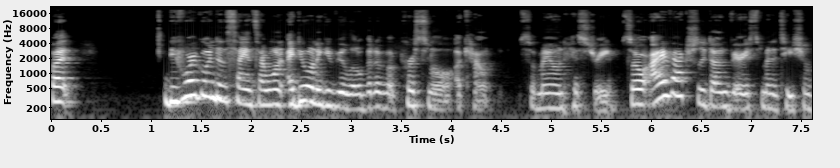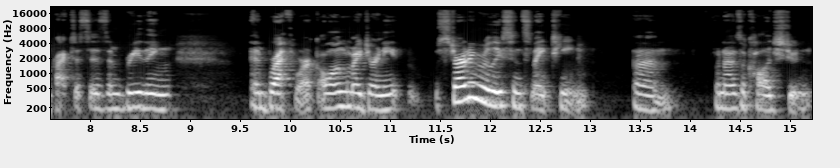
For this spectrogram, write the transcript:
but before I go into the science, I want I do want to give you a little bit of a personal account, so my own history. So I've actually done various meditation practices and breathing and breath work along my journey, starting really since 19, um, when I was a college student.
